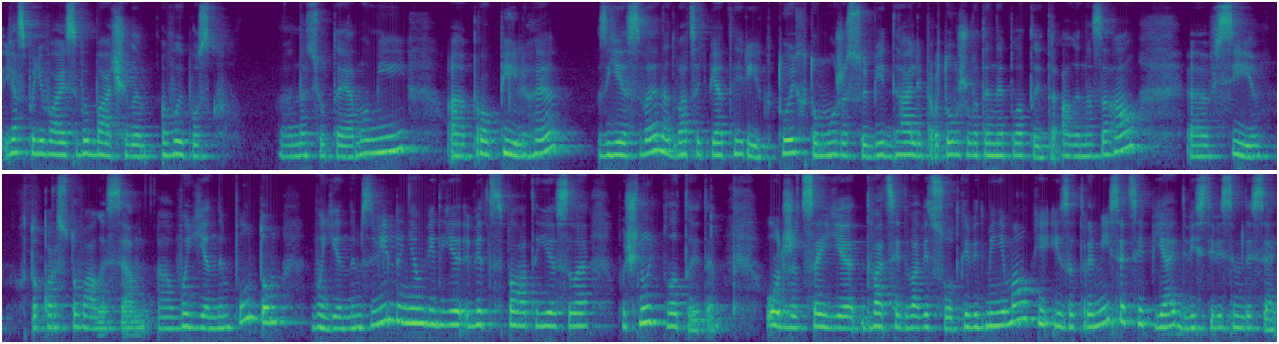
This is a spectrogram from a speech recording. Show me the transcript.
Я сподіваюся, ви бачили випуск е, на цю тему мій про пільги з ЄСВ на 25 рік. Той, хто може собі далі продовжувати не платити. Але на загал е, всі, хто користувалися е, воєнним пунктом, воєнним звільненням від, від сплати ЄСВ, почнуть платити. Отже, це є 22% від мінімалки і за 3 місяці 5,280.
